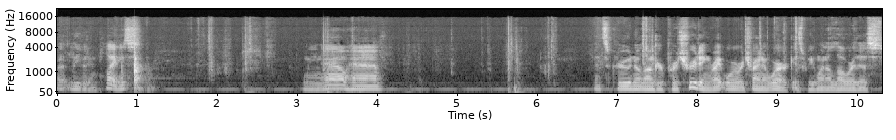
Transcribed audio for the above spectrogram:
but leave it in place. We now have that screw no longer protruding right where we're trying to work as we want to lower this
